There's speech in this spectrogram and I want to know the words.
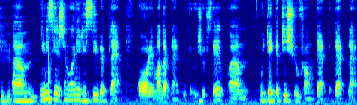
Mm-hmm. Um, initiation when you receive a plant or a mother plant, we, we should say, um, we take the tissue from that that plant.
